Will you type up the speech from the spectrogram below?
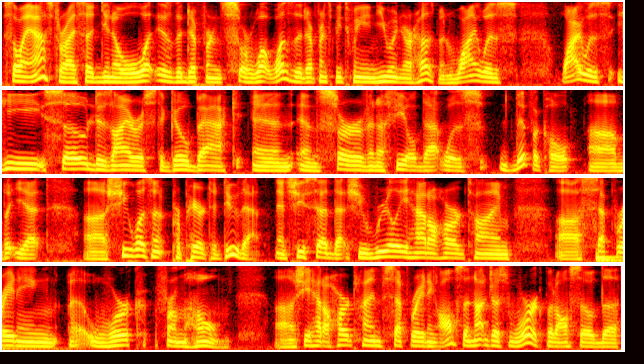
So I asked her, I said, you know, what is the difference, or what was the difference between you and your husband? Why was why was he so desirous to go back and and serve in a field that was difficult, um, but yet uh, she wasn't prepared to do that? And she said that she really had a hard time uh, separating uh, work from home. Uh, she had a hard time separating also not just work but also the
